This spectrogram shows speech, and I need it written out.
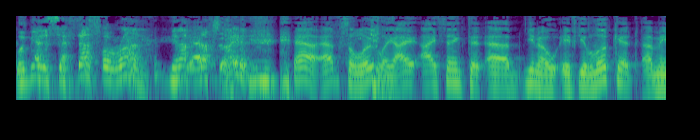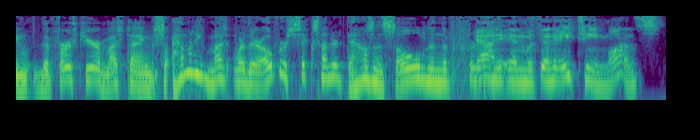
would be a successful run. You know, Absolutely. Yeah, absolutely. I, I think that, uh, you know, if you look at, I mean, the first year Mustangs, how many, Mus- were there over 600,000 sold in the first Yeah, and, and within 18 months,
